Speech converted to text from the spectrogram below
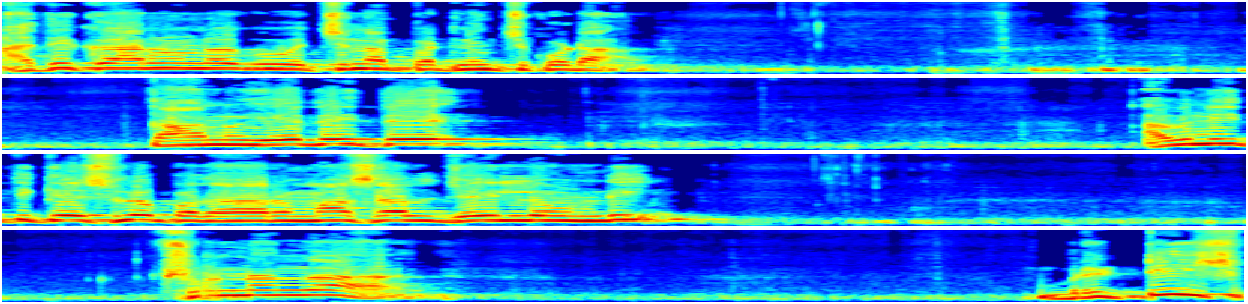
అధికారంలోకి వచ్చినప్పటి నుంచి కూడా తాను ఏదైతే అవినీతి కేసులో పదహారు మాసాలు జైల్లో ఉండి క్షుణ్ణంగా బ్రిటిష్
